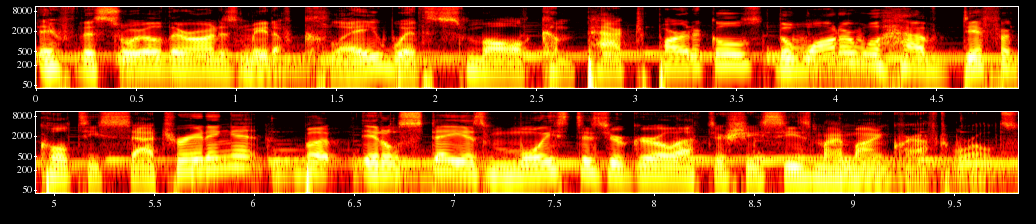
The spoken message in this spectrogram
If the soil they're on is made of clay with small, compact particles, the water will have difficulty saturating it, but it'll stay as moist as your girl after she sees my Minecraft worlds.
